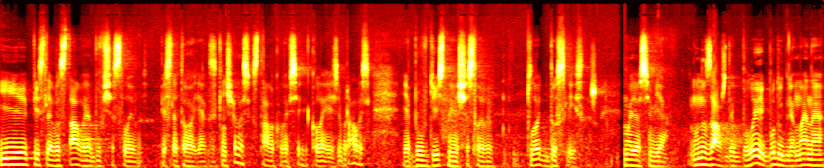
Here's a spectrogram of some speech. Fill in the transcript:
І після вистави я був щасливий. Після того, як закінчилася вистава, коли всі колеги зібралися, я був дійсно щасливий, вплоть до сліз. Моя сім'я. Вони завжди були і будуть для мене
